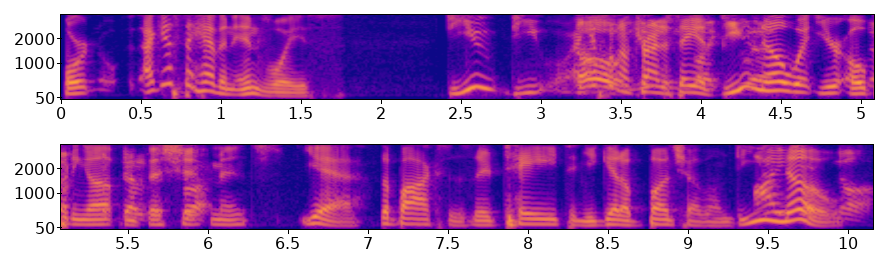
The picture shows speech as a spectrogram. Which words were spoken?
or I guess they have an invoice. Do you do you? I guess Oh, what I'm trying to mean say is, do you the- know what you're opening up? that's The the shipments. Yeah, the boxes they're taped, and you get a bunch of them. Do you I know? did not,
